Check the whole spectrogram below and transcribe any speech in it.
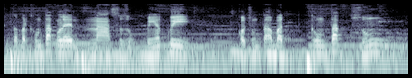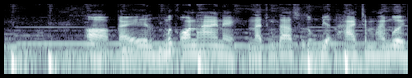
chúng ta bật công tắc lên là sử dụng bình ắc quy. Còn chúng ta bật công tắc xuống ở cái mức on 2 này là chúng ta sử dụng điện 220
